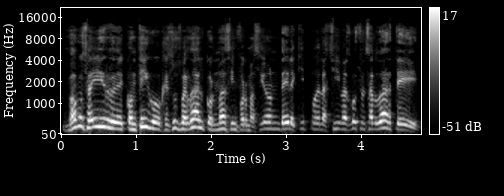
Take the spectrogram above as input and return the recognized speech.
Vamos a ir eh, contigo, Jesús Verdal, con más información del equipo de las Chivas. Gusto en saludarte.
